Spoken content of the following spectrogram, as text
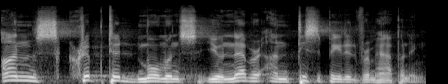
unscripted moments you never anticipated from happening.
